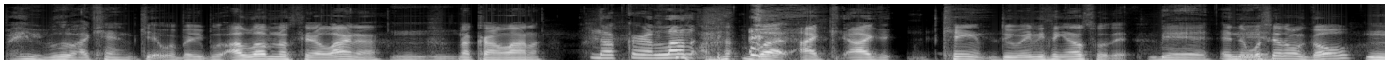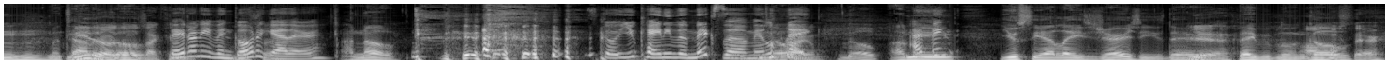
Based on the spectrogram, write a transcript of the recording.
Baby blue. I can't get with baby blue. I love North Carolina, Mm-hmm. North Carolina, North Carolina. but I I can't do anything else with it. Yeah. And then what's the other one? Gold. Mm-hmm. Neither of those I can. they don't even go mess up. together, I know. so you can't even mix them. And no, like, no. I mean, think- UCLA's jerseys there. Yeah. Baby blue and Almost gold. there.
